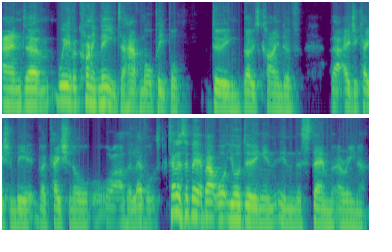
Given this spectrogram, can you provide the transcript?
and um, we have a chronic need to have more people doing those kind of that education, be it vocational or other levels. Tell us a bit about what you're doing in, in the STEM arena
